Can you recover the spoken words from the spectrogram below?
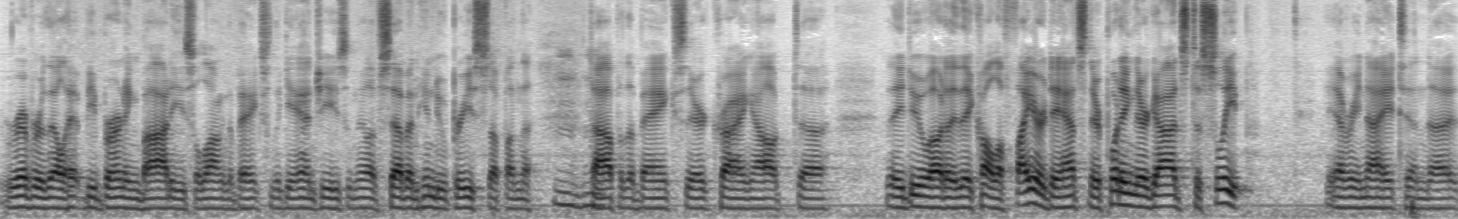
river, they'll be burning bodies along the banks of the Ganges, and they'll have seven Hindu priests up on the top of the banks. They're crying out. Uh, they do what they call a fire dance. They're putting their gods to sleep every night, and uh,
